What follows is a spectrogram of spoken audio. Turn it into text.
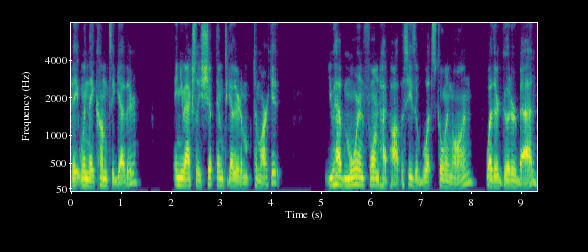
they, when they come together and you actually ship them together to, to market, you have more informed hypotheses of what's going on, whether good or bad,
